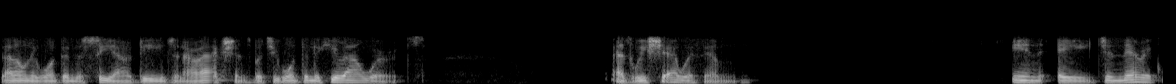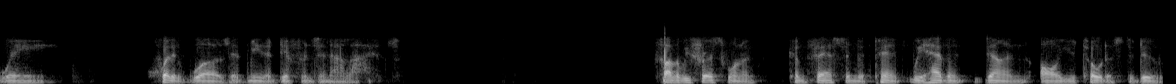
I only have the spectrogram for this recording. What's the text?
not only want them to see our deeds and our actions, but you want them to hear our words as we share with them in a generic way what it was that made a difference in our lives. Father, we first want to confess and repent. We haven't done all you told us to do.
